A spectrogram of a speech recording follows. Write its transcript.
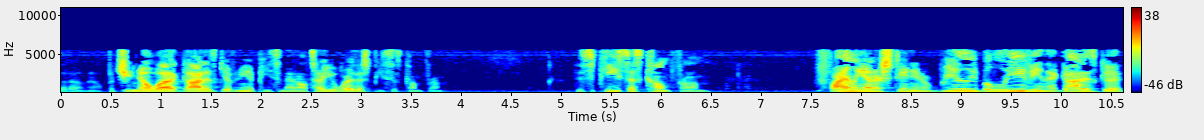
that I don't know. But you know what? God has given me a peace in that. And I'll tell you where this peace has come from. This peace has come from finally understanding and really believing that God is good.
